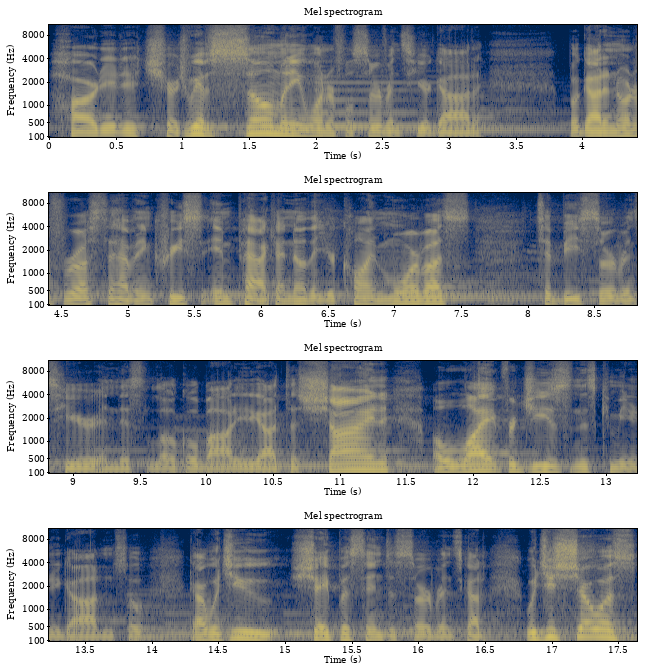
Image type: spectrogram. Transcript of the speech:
hearted church. We have so many wonderful servants here, God. But God, in order for us to have an increased impact, I know that you're calling more of us to be servants here in this local body, God, to shine a light for Jesus in this community, God. And so, God, would you shape us into servants? God, would you show us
